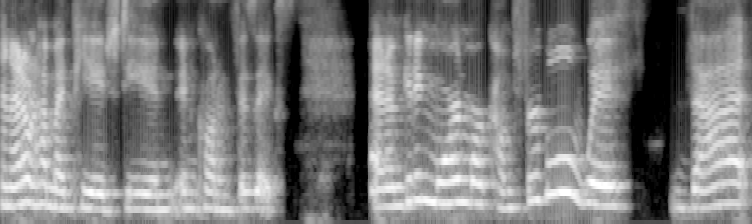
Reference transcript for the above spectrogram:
And I don't have my PhD in, in quantum physics. and I'm getting more and more comfortable with that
